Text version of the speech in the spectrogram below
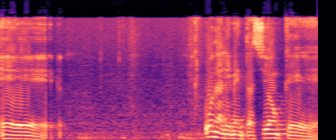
eh, una alimentación que...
